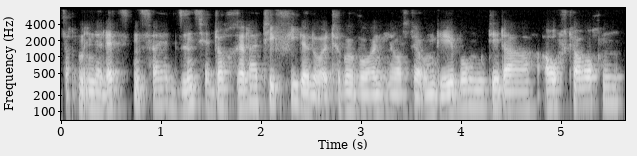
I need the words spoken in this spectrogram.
sag mal, in der letzten Zeit sind es ja doch relativ viele Leute geworden hier aus der Umgebung, die da auftauchen.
